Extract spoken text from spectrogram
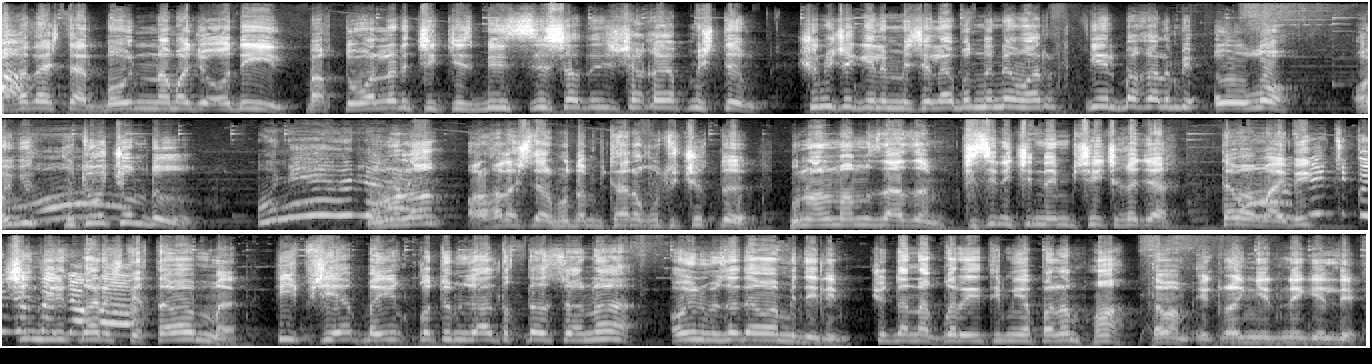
Arkadaşlar bu oyunun amacı o değil. Bak duvarları çekeceğiz. Ben size sadece şaka yapmıştım. Şunu çekelim mesela. Bunda ne var? Gel bakalım bir. Allah. Aybük kutu açıldı. O ne öyle? Ona lan arkadaşlar buradan bir tane kutu çıktı. Bunu almamız lazım. Kesin içinden bir şey çıkacak. Tamam Aa, Aybük. ne çıkacak Şimdilik acaba? barıştık tamam mı? Hiçbir şey yapmayın. Kutumuzu aldıktan sonra oyunumuza devam edelim. Şuradan upgrade eğitimi yapalım. Ha tamam ekran yerine geldi.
